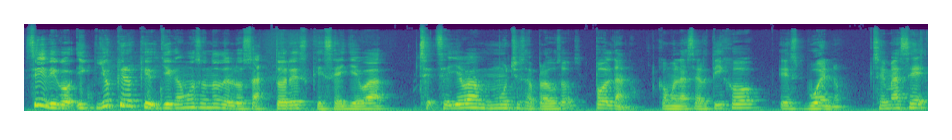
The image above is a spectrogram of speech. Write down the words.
Sí, digo, y yo creo que llegamos a uno de los actores que se lleva, se, se lleva muchos aplausos, Paul Dano como el acertijo es bueno. Se me hace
